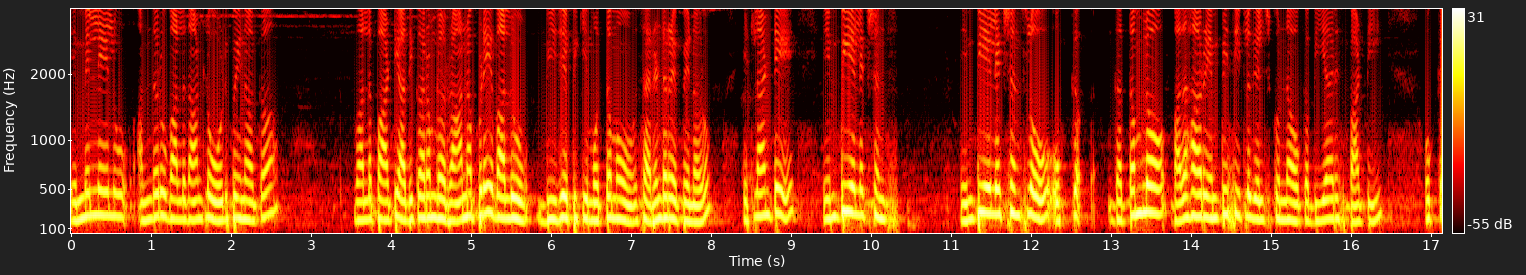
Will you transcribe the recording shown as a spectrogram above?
ఎమ్మెల్యేలు అందరూ వాళ్ళ దాంట్లో ఓడిపోయినాక వాళ్ళ పార్టీ అధికారంలో రానప్పుడే వాళ్ళు బీజేపీకి మొత్తము సరెండర్ అయిపోయినారు. ఎట్లా అంటే ఎంపీ ఎలక్షన్స్ ఎంపీ ఎలక్షన్స్లో ఒక్క గతంలో పదహారు ఎంపీ సీట్లు గెలుచుకున్న ఒక బీఆర్ఎస్ పార్టీ ఒక్క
